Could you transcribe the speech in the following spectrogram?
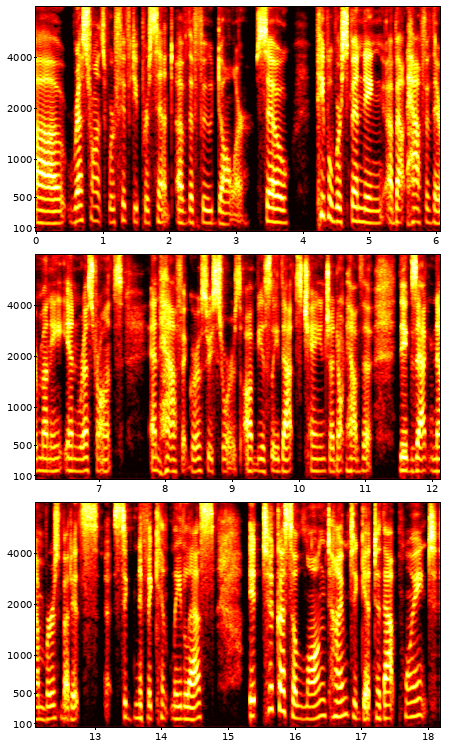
uh, restaurants were fifty percent of the food dollar. So people were spending about half of their money in restaurants and half at grocery stores. Obviously, that's changed. I don't have the, the exact numbers, but it's uh, significantly less. It took us a long time to get to that point,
